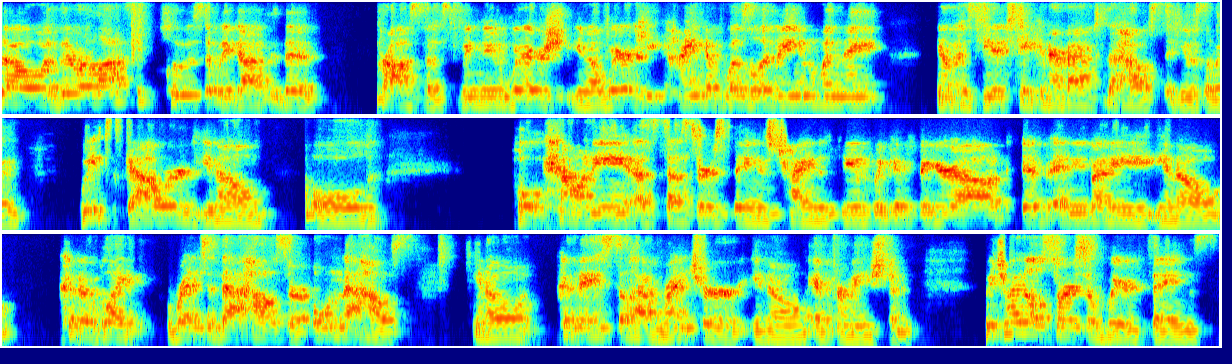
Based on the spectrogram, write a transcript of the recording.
So there were lots of clues that we got through the process. We knew where, you know, where he kind of was living when they, you know, because he had taken her back to the house that he was living. We scoured, you know, old Polk County assessors things, trying to see if we could figure out if anybody, you know, could have like rented that house or owned that house. You know, could they still have renter, you know, information? We tried all sorts of weird things.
